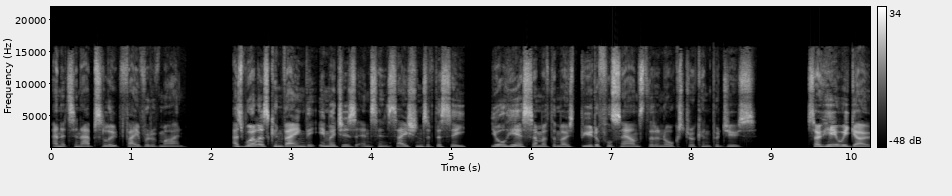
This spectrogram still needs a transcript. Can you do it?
and it's an absolute favourite of mine. As well as conveying the images and sensations of the sea, you'll hear some of the most beautiful sounds that an orchestra can produce. So here we go.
